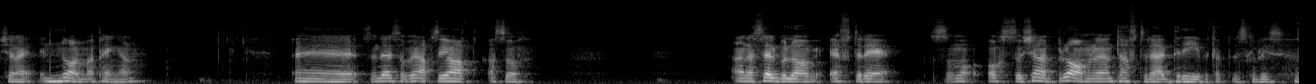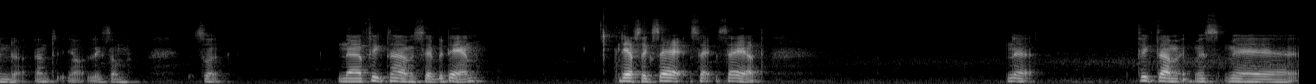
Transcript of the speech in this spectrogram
tjäna enorma pengar. Eh, sen dess har vi haft, så jag har haft alltså andra säljbolag efter det som också tjänat bra men jag har inte haft det där drivet att det ska bli hundra, ja, liksom. Så när jag fick det här med CBDn det jag försöker säga, säga, säga att när jag fick det här med, med, med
